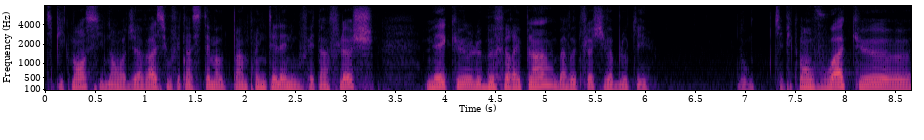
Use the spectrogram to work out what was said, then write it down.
Typiquement, si dans votre Java, si vous faites un système println ou vous faites un flush, mais que le buffer est plein, bah, votre flush il va bloquer. Donc typiquement, on voit que euh,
